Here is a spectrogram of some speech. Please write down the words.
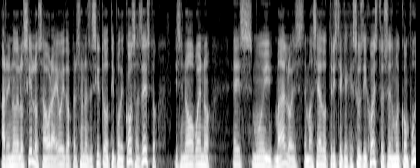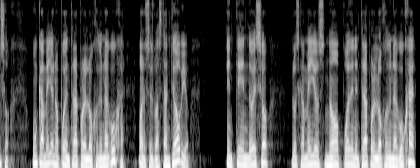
al reino de los cielos. Ahora he oído a personas decir todo tipo de cosas de esto. Dicen, no, bueno, es muy malo, es demasiado triste que Jesús dijo esto, eso es muy confuso. Un camello no puede entrar por el ojo de una aguja. Bueno, eso es bastante obvio. Entiendo eso. Los camellos no pueden entrar por el ojo de una aguja.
